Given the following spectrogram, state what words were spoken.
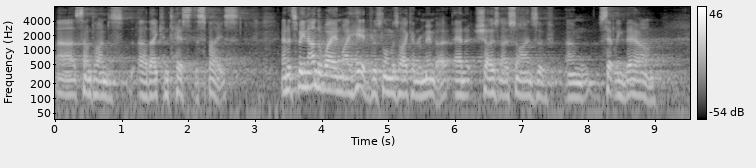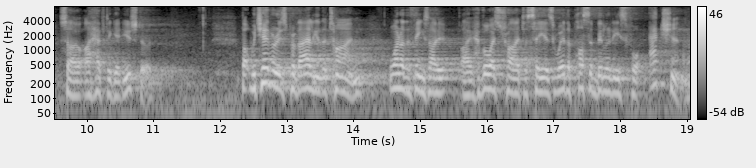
Uh, sometimes uh, they contest the space. And it's been underway in my head for as long as I can remember, and it shows no signs of um, settling down. So I have to get used to it. But whichever is prevailing at the time, one of the things I, I have always tried to see is where the possibilities for action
